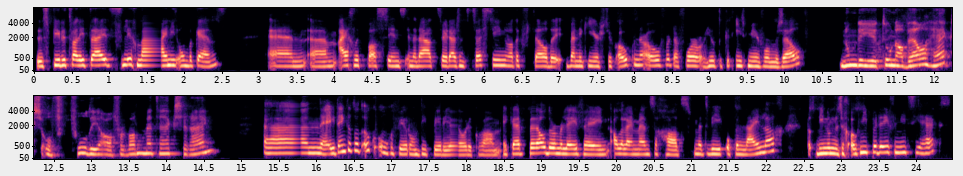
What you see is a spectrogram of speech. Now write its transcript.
De spiritualiteit ligt mij niet onbekend. En um, eigenlijk pas sinds inderdaad 2016, wat ik vertelde, ben ik hier een stuk opener over. Daarvoor hield ik het iets meer voor mezelf. Noemde je toen al wel heks of voelde je al verwant met de hekserij? Uh, nee, ik denk dat dat ook ongeveer rond die periode kwam. Ik heb wel door mijn leven heen allerlei mensen gehad met wie ik op een lijn lag. Die noemden zich ook niet per definitie heks.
